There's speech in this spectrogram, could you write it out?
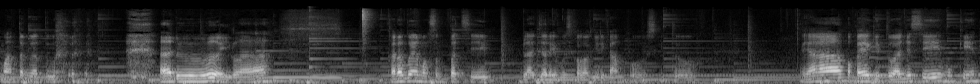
mantep gak tuh? Aduh ilah. Karena gue emang sempet sih belajar ilmu psikologi di kampus gitu. Ya pokoknya gitu aja sih mungkin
